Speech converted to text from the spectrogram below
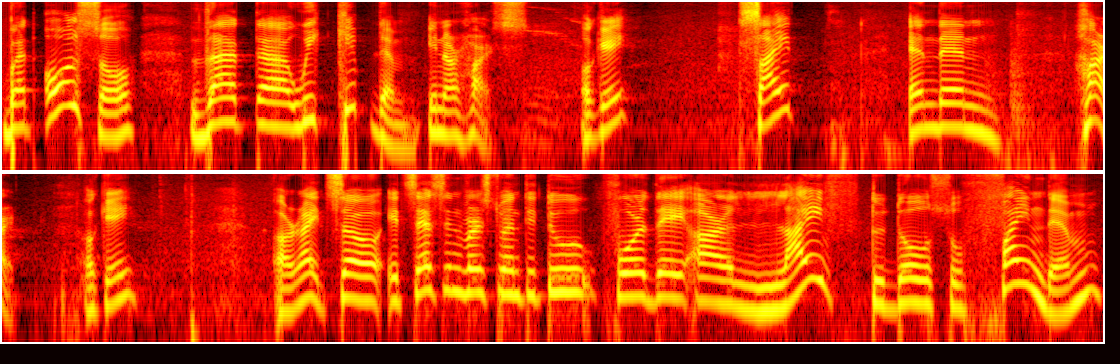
but also that uh, we keep them in our hearts. Okay? Sight and then heart. Okay? All right. So it says in verse 22 For they are life to those who find them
